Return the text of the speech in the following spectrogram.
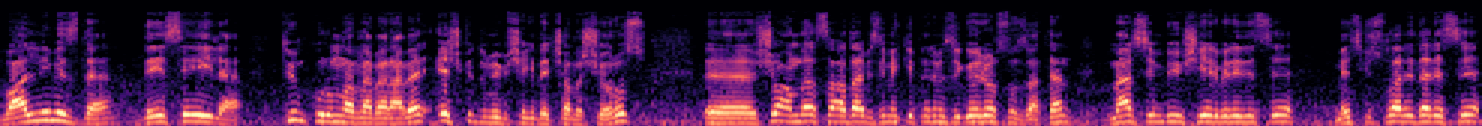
valimizle, DSE ile tüm kurumlarla beraber eşgüdümlü bir şekilde çalışıyoruz. Ee, şu anda sahada bizim ekiplerimizi görüyorsunuz zaten. Mersin Büyükşehir Belediyesi, Meski Sular İdaresi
